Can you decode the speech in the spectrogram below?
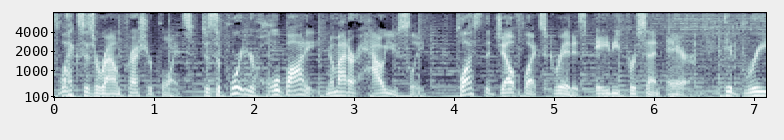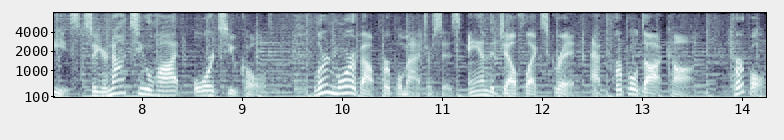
flexes around pressure points to support your whole body no matter how you sleep. Plus, the Gel Flex Grid is 80% air. It breathes, so you're not too hot or too cold. Learn more about Purple mattresses and the Gel Flex Grid at purple.com. Purple,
